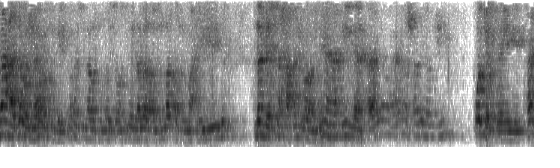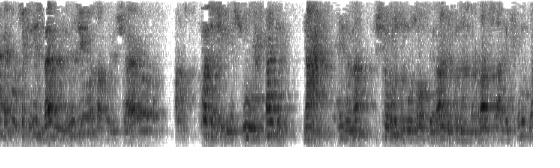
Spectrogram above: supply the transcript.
مع زوجها وتبيت. فقسنا رسول الله صلى الله عليه وسلم إذا بلغت المرأة المحيط لم يصح أن منها إلا هذا وكفيه هكذا تكريس باب المنزل وتقول الشارع. وتمشي إلى السوق. هكذا. نعم. إنما الشروط المتوفرة اللي قلنا مرات صلاة الشروط لا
